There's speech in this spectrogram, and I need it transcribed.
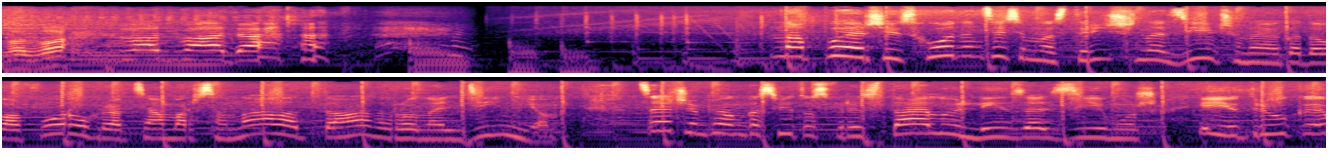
Два-два. 2-2, да. На першій сходинці 17-річна дівчина, яка дала фору гравцям Арсенала та Рональдіньо. Це чемпіонка світу з фрістайлу Ліза Зімуш. Її трюки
